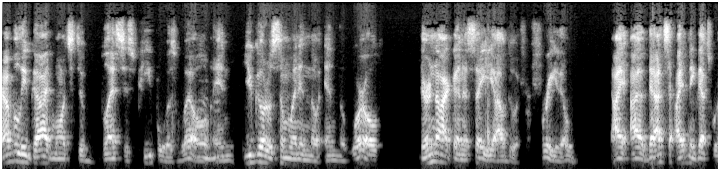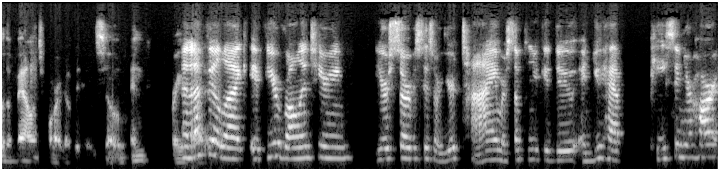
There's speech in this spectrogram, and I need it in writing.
I believe God wants to bless His people as well. Mm-hmm. And you go to someone in the in the world, they're not going to say, "Yeah, I'll do it for free." They'll, I, I, that's, I think that's where the balance part of it is. So, and and I feel it. like if you're volunteering your services or your time or something you could do, and you have peace in your heart,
